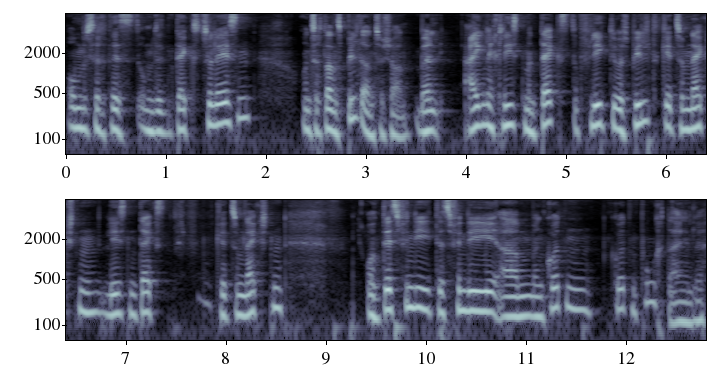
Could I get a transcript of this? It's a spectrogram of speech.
um sich das, um den Text zu lesen und sich dann das Bild anzuschauen. Weil eigentlich liest man Text, fliegt übers Bild, geht zum nächsten, liest den Text, geht zum nächsten. Und das finde ich, das finde ich ähm, einen guten, guten Punkt eigentlich.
